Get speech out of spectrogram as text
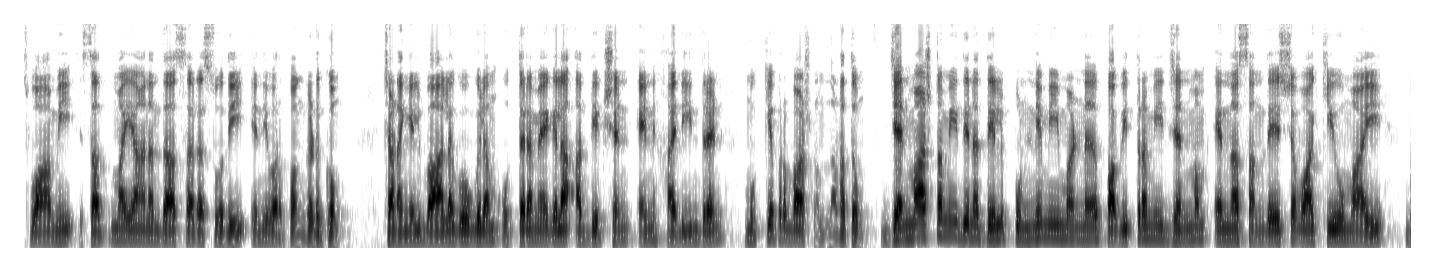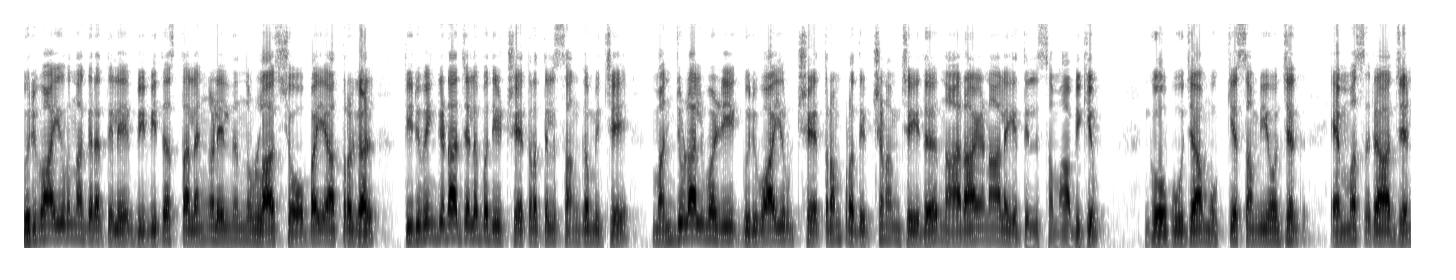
സ്വാമി സത്മയാനന്ദ സരസ്വതി എന്നിവർ പങ്കെടുക്കും. ചടങ്ങിൽ ബാലഗോകുലം ഉത്തരമേഖല അധ്യക്ഷൻ എൻ ഹരീന്ദ്രൻ മുഖ്യപ്രഭാഷണം നടത്തും. ജന്മാഷ്ടമി ദിനത്തിൽ പുണ്യമീ മണ്ണ് പവിത്രമീ ജന്മം എന്ന സന്ദേശവാക്യവുമായി ഗുരുവായൂർ നഗരത്തിലെ വിവിധ സ്ഥലങ്ങളിൽ നിന്നുള്ള ശോഭയാത്രകൾ തിരുവെങ്കിട ജലപതി ക്ഷേത്രത്തിൽ സംഗമിച്ച് മഞ്ജുളാൽ വഴി ഗുരുവായൂർ ക്ഷേത്രം പ്രദക്ഷിണം ചെയ്ത് നാരായണാലയത്തിൽ സമാപിക്കും. ഗോപൂജ മുഖ്യ സംയോജക് എം എസ് രാജൻ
